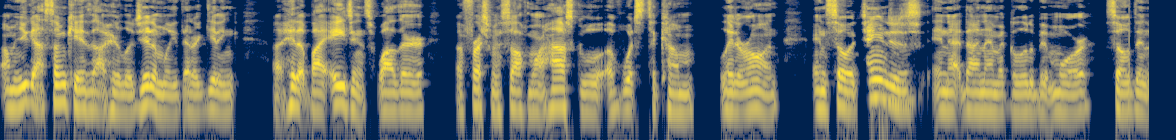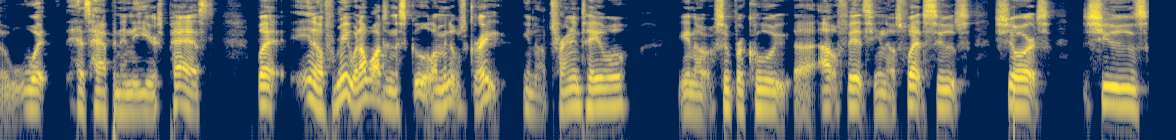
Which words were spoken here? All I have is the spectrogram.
I mean, you got some kids out here legitimately that are getting uh, hit up by agents while they're a freshman, sophomore in high school of what's to come later on. And so it changes in that dynamic a little bit more so than what has happened in the years past. But, you know, for me, when I walked into school, I mean, it was great. You know, training table, you know, super cool uh, outfits, you know, sweatsuits, shorts, shoes,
